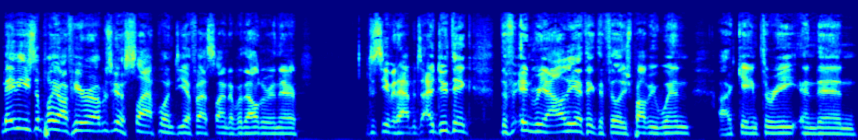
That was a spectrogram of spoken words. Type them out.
maybe he's a playoff hero. I'm just going to slap one DFS lineup with Elder in there to see if it happens. I do think the in reality, I think the Phillies probably win uh, Game Three, and then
